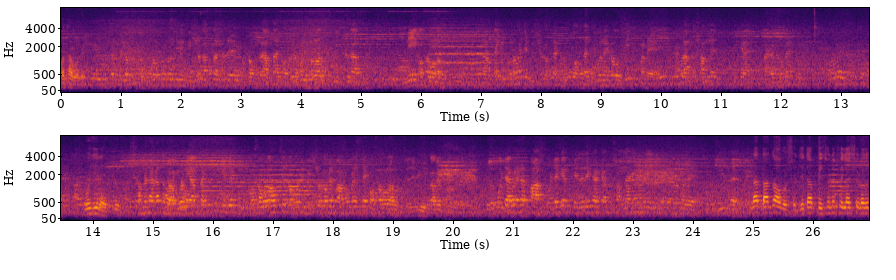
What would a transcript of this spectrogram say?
কথা বলে। বিশ্বকাপটা আসলে সবসময় আপনার কথা যখনই বলা হচ্ছে বিশ্বকাপ নিয়েই কথা বলা হচ্ছে আপনার কি মনে হয় যে বিশ্বকাপটা এখন আপনার জীবনে একটা অতীত মানে এখন আপনার সামনের দিকে হবে। বুঝি না একটু। সামনে হবে। যখনই ক্রিকেটে কথা বলা হচ্ছে তখনই বিশ্বকাপের পারফরমেন্স নিয়ে কথা বলা হচ্ছে যে বিশ্বকাপের পারফরমেন্স ওইটা এখন একটা পাস ওইটাকে ফেলে রেখে সামনে আগামী মানে না তা তো অবশ্যই। যেটা পেছনে ফেলে সেটা তো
